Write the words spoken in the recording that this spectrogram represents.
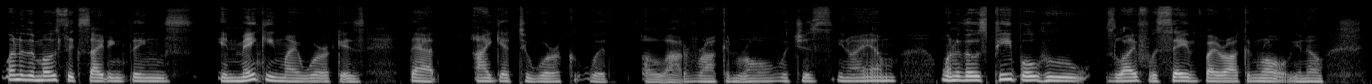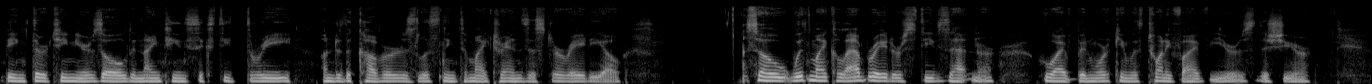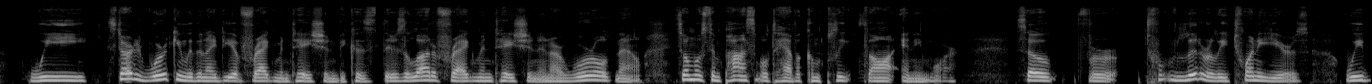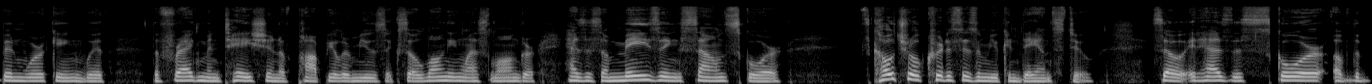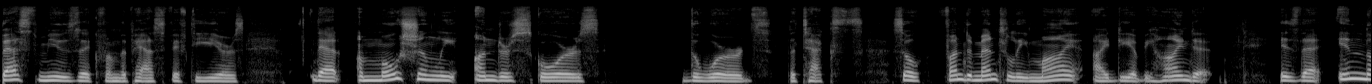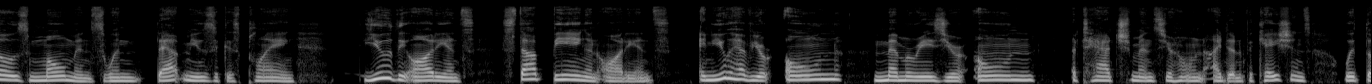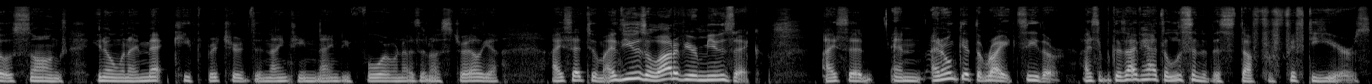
One of the most exciting things in making my work is that I get to work with a lot of rock and roll, which is, you know, I am one of those people whose life was saved by rock and roll, you know, being 13 years old in 1963 under the covers, listening to my transistor radio. So, with my collaborator, Steve Zehentner, who I've been working with 25 years this year, we started working with an idea of fragmentation because there's a lot of fragmentation in our world now. It's almost impossible to have a complete thought anymore. So, for t- literally 20 years, we've been working with the fragmentation of popular music. So Longing Lasts Longer has this amazing sound score. It's cultural criticism you can dance to. So it has this score of the best music from the past 50 years that emotionally underscores the words, the texts. So fundamentally, my idea behind it is that in those moments when that music is playing, you, the audience, stop being an audience and you have your own memories, your own attachments, your own identifications with those songs. You know, when I met Keith Richards in 1994 when I was in Australia, I said to him, I've used a lot of your music. I said, and I don't get the rights either. I said, because I've had to listen to this stuff for 50 years.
